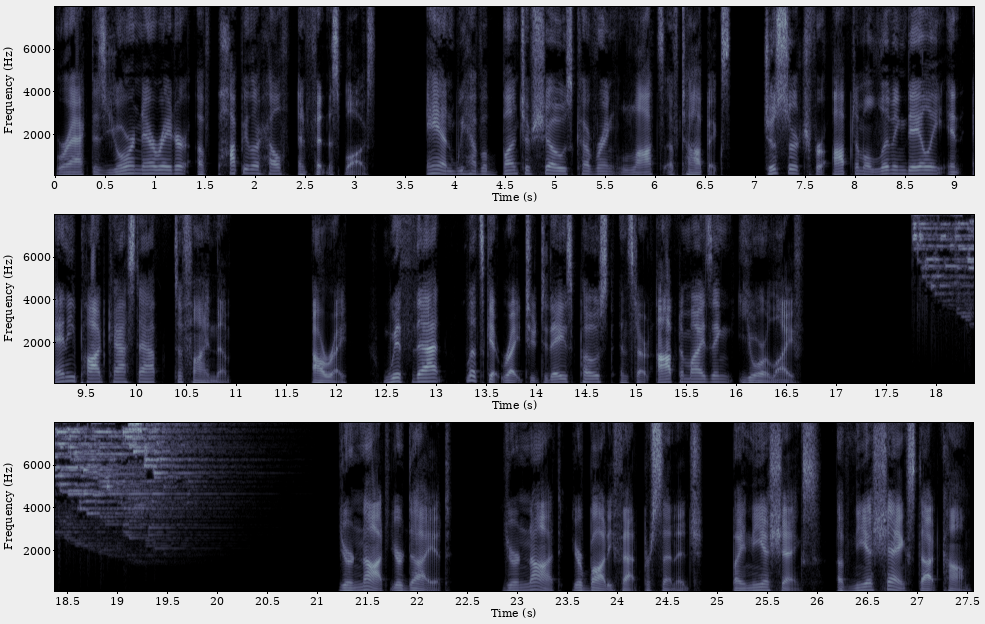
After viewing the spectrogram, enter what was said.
where I act as your narrator of popular health and fitness blogs. And we have a bunch of shows covering lots of topics. Just search for Optimal Living Daily in any podcast app to find them. All right, with that, let's get right to today's post and start optimizing your life. You're not your diet. You're not your body fat percentage by Nia Shanks of niashanks.com.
